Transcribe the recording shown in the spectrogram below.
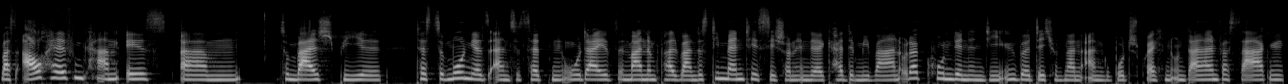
Was auch helfen kann, ist ähm, zum Beispiel Testimonials einzusetzen oder jetzt in meinem Fall waren das die Mentis, die schon in der Academy waren oder Kundinnen, die über dich und dein Angebot sprechen und dann einfach sagen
